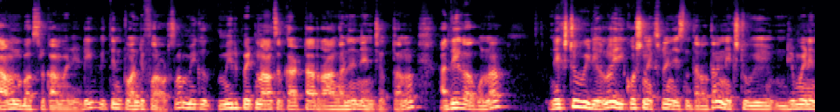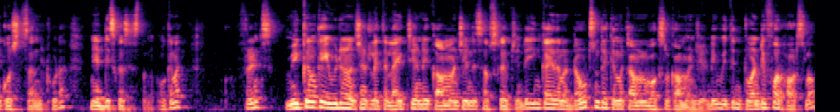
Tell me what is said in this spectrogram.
కామెంట్ బాక్స్లో కామెంట్ చేయండి. విత్ ఇన్ ట్వంటీ ఫోర్ అవర్స్లో మీకు మీరు పెట్టిన ఆన్సర్ కరెక్టా రాంగ్ అనేది నేను చెప్తాను. అదే కాకుండా నెక్స్ట్ వీడియోలో ఈ క్వశ్చన్ ఎక్స్ప్లెయిన్ చేసిన తర్వాత నెక్స్ట్ రిమైనింగ్ క్వశ్చన్స్ అన్ని కూడా నేను డిస్కస్ చేస్తాను. ఓకేనా? ఫ్రెండ్స్ మీకు కనుక ఈ వీడియో నచ్చినట్లయితే లైక్ చేయండి కామెంట్ చేయండి సబ్స్క్రైబ్ చేయండి. ఇంకా ఏదైనా డౌట్స్ ఉంటే కింద కామెంట్ బాక్స్లో కామెంట్ చేయండి. విత్ ఇన్ ట్వంటీ ఫోర్ అవర్స్లో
